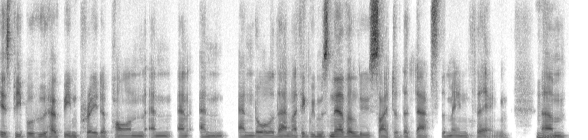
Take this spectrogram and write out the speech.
is people who have been preyed upon and and and and all of that. And I think we must never lose sight of that. That's the main thing. Mhm. Um,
